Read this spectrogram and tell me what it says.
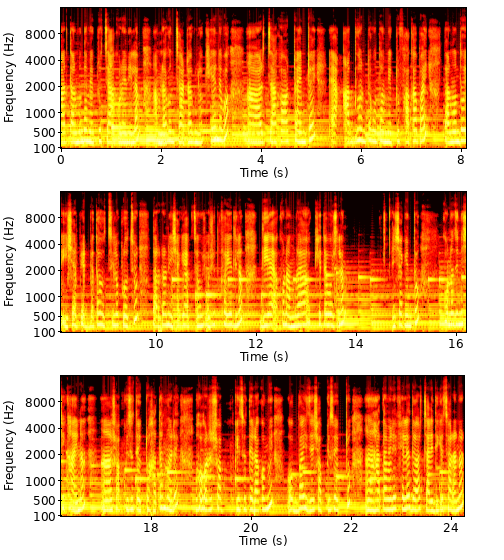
আর তার মধ্যে আমি একটু চা করে নিলাম। আমরা এখন চাটাগুলো খেয়ে নেব। আর চা খাওয়ার টাইমটাই আধ ঘণ্টা মতো আমি একটু ফাঁকা পাই। তার মধ্যে ঈশার পেট ব্যথা হচ্ছিল প্রচুর। তার কারণে ঈশাকে এক চামচ ওষুধ খাইয়ে দিলাম। দিয়ে এখন আমরা খেতে বসলাম। ঈশা কিন্তু কোনো জিনিসই খায় না সব কিছুতে একটু হাতা মারে, ওর সব কিছুতে এরকমই অভ্যাস যে সব কিছু একটু হাতা মেরে ফেলে দেওয়ার চারিদিকে ছড়ানোর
